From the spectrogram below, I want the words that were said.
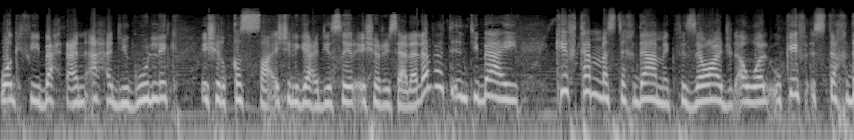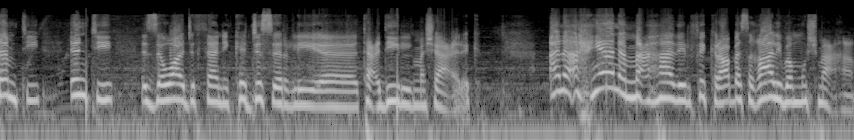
وقفي بحث عن أحد يقول لك إيش القصة إيش اللي قاعد يصير إيش الرسالة. لفت انتباهي كيف تم استخدامك في الزواج الأول وكيف استخدمتي أنت الزواج الثاني كجسر لتعديل مشاعرك. أنا أحيانا مع هذه الفكرة بس غالبا مش معها.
